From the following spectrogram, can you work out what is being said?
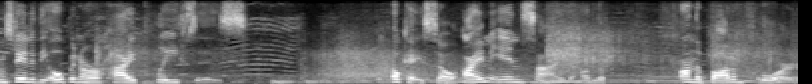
Don't stand at the open or high places. Okay, so I'm inside on the on the bottom floor.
